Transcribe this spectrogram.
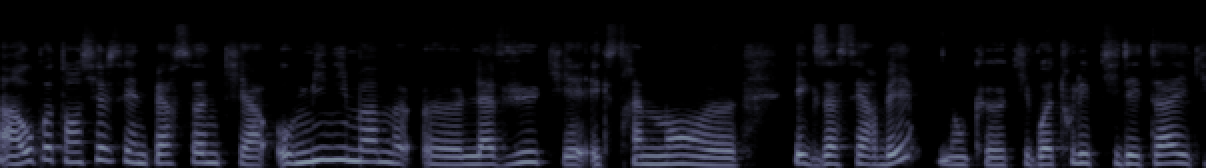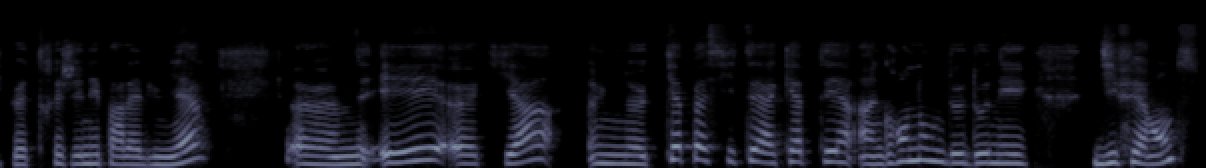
un haut potentiel, c'est une personne qui a au minimum euh, la vue qui est extrêmement euh, exacerbée, donc qui voit tous les petits détails et qui peut être très gêné par la lumière, et qui a une capacité à capter un grand nombre de données différentes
